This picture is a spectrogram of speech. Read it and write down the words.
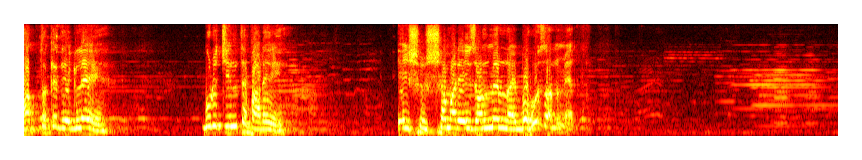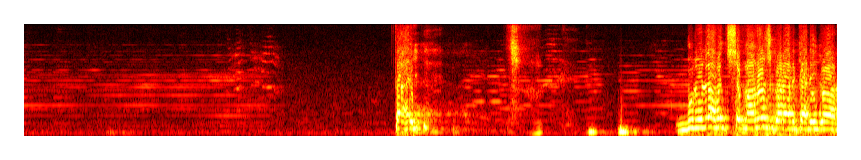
ভক্তকে দেখলে গুরু চিনতে পারে, এই সুষমার এই জন্মের নয়, বহু জন্মের। তাই গুরুরা হচ্ছে মানুষ গড়ার কারিগর।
